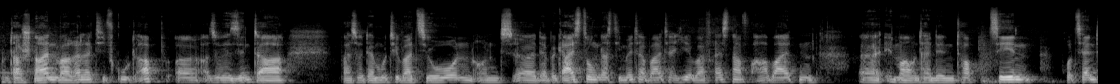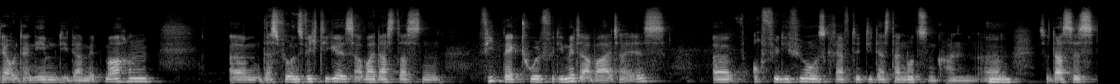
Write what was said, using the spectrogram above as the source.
Und da schneiden wir relativ gut ab. Äh, also wir sind da bei so der Motivation und äh, der Begeisterung, dass die Mitarbeiter hier bei Fressnapf arbeiten, äh, immer unter den Top 10 Prozent der Unternehmen, die da mitmachen. Ähm, das für uns Wichtige ist aber, dass das ein Feedback-Tool für die Mitarbeiter ist, äh, auch für die Führungskräfte, die das dann nutzen können. Ähm, mhm. sodass es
